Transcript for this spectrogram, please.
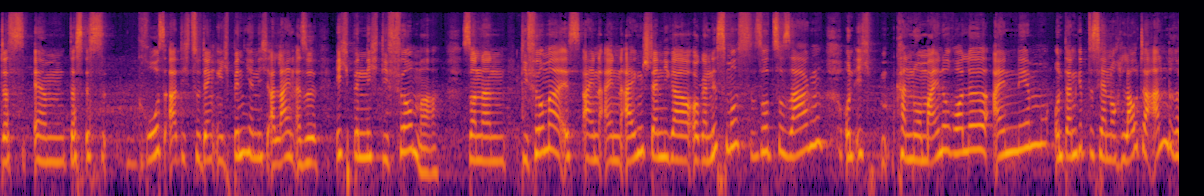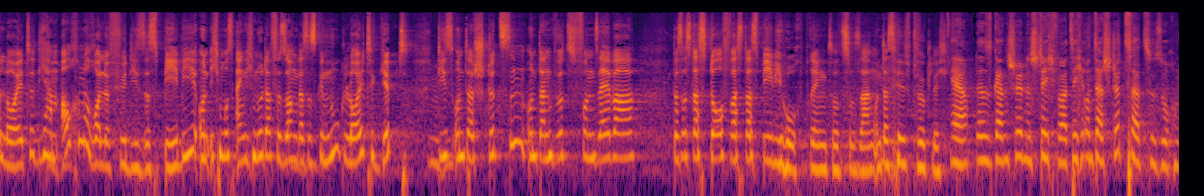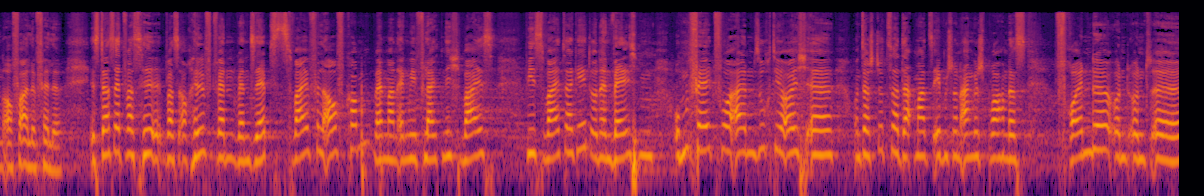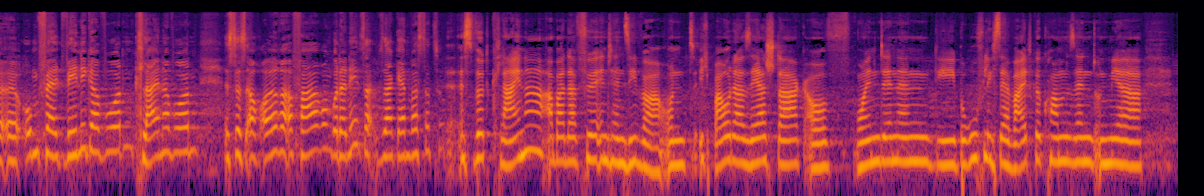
das, ähm, das ist großartig zu denken, ich bin hier nicht allein. Also ich bin nicht die Firma, sondern die Firma ist ein, ein eigenständiger Organismus sozusagen und ich kann nur meine Rolle einnehmen. Und dann gibt es ja noch lauter andere Leute, die haben auch eine Rolle für dieses Baby und ich muss eigentlich nur dafür sorgen, dass es genug Leute gibt, die es unterstützen und dann wird es von selber das ist das Dorf, was das Baby hochbringt sozusagen. Und das hilft wirklich. Ja, das ist ein ganz schönes Stichwort, sich Unterstützer zu suchen auf alle Fälle. Ist das etwas, was auch hilft, wenn, wenn Selbstzweifel aufkommen, wenn man irgendwie vielleicht nicht weiß, wie es weitergeht und in welchem Umfeld vor allem sucht ihr euch äh, Unterstützer? Dagmar hat es eben schon angesprochen, dass Freunde und, und äh, äh, Umfeld weniger wurden, kleiner wurden. Ist das auch eure Erfahrung? Oder nee, sag, sag gern was dazu. Es wird kleiner, aber dafür intensiver. Und ich baue da sehr stark auf Freundinnen, die beruflich sehr weit gekommen sind und mir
